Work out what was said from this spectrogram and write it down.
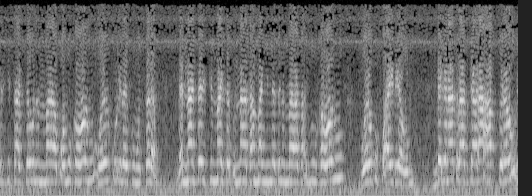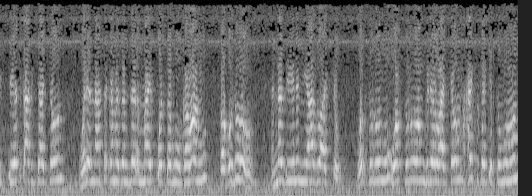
ድርጊታቸውን የማያቆሙ ከሆኑ ወይልቁ ኢለይኩም ሰለም ለእናንተ እጅ የማይሰጡና ታማኝነትን የማያሳዩ ከሆኑ ወይቁፉ አይዲየውም እንደገና ጥላት ጋር አብረው የጥቃት እጃቸውን ወደ እናንተ ከመሰንዘር የማይቆጠቡ ከሆኑ ፈኩዙሁም እነዚህንም ያዟቸው። ወቅትሉሙ ወቅትሉሁም ግደሏቸውም። ሀይቱ ተቂፍቱሙሁም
